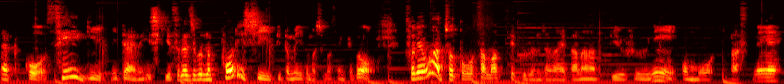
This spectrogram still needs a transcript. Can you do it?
なんかこう、正義みたいな意識、それは自分のポリシーって言ってもいいかもしれませんけど、それはちょっと収まってくるんじゃないかなっていうふうに思いますね。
